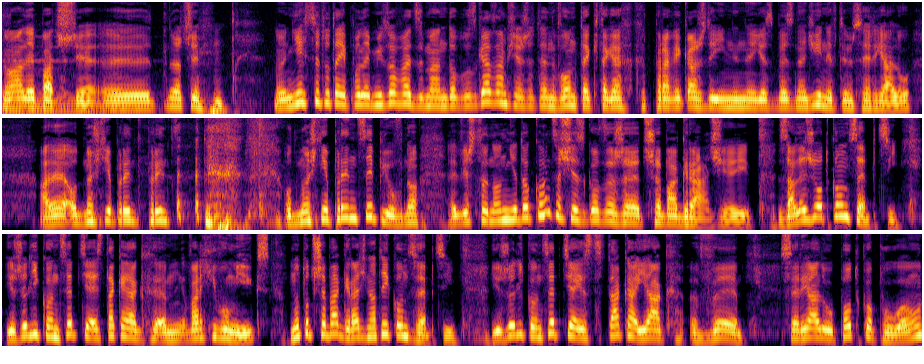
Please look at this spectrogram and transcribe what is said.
No ale patrzcie, yy, znaczy, no nie chcę tutaj polemizować z Mando, bo zgadzam się, że ten wątek, tak jak prawie każdy inny, jest beznadziejny w tym serialu, Ale odnośnie pryn, odnośnie pryncypiów, no wiesz co, no nie do końca się zgodzę, że trzeba grać. Zależy od koncepcji. Jeżeli koncepcja jest taka jak w Archiwum X, no to trzeba grać na tej koncepcji. Jeżeli koncepcja jest taka jak w serialu Pod Kopułą,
